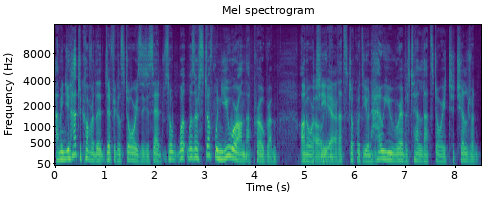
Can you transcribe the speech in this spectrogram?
I mean, you had to cover the difficult stories, as you said. So, what, was there stuff when you were on that program on RT oh, yeah. that, that stuck with you, and how you were able to tell that story to children?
